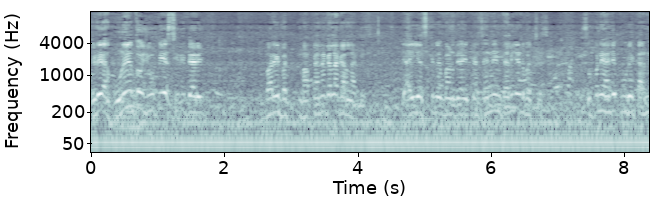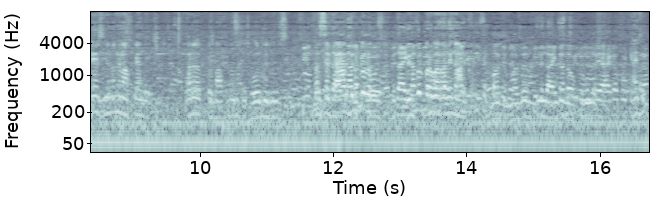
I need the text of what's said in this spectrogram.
ਜਿਹੜੇ ਹੁਣੇ ਤੋਂ ਯੂਪੀਐਸਸੀ ਦੀ ਤਿਆਰੀ ਬਾਰੇ ਮਾਪਿਆਂ ਨਾਲ ਗੱਲਾਂ ਕਰਨ ਲੱਗੇ ਕਿ ਆਈਐਸ ਕਿਵੇਂ ਬਣਦੇ ਆਈਪੀਐਸ ਇੰਨੇ ਇੰਟੈਲੀਜੈਂਟ ਬੱਚੇ ਸੀ। ਸੁਪਨੇ ਹਜੇ ਪੂਰੇ ਕਰਨੇ ਸੀ ਉਹਨਾਂ ਨੇ ਮਾਪਿਆਂ ਦੇ। ਪਰ ਪ੍ਰਮਾਤਮਾ ਨੂੰ ਕੁਝ ਹੋਰ ਮਨਜ਼ੂਰ ਸੀ। ਪਰ ਸਰਕਾਰ ਬਿਲਕੁਲ ਬਿਲਕੁਲ ਪਰਿਵਾਰਾਂ ਦੇ ਨਾਲ। ਮਜ਼ਦੂਰ ਦਾ ਵੀ ਰੋਲ ਰਿਹਾ ਹੈਗਾ ਕੋਈ ਟਿੱਪਰਾ।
